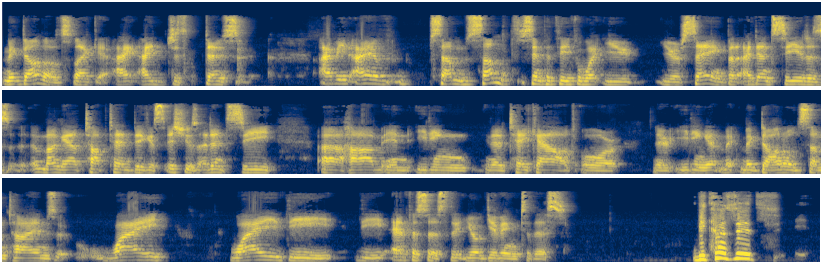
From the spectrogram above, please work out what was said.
McDonald's? Like I I just don't. I mean, I have some some sympathy for what you you're saying, but I don't see it as among our top ten biggest issues. I don't see uh, harm in eating you know takeout or you know eating at Mc- McDonald's sometimes. Why why the the emphasis that you're giving to this? because it's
